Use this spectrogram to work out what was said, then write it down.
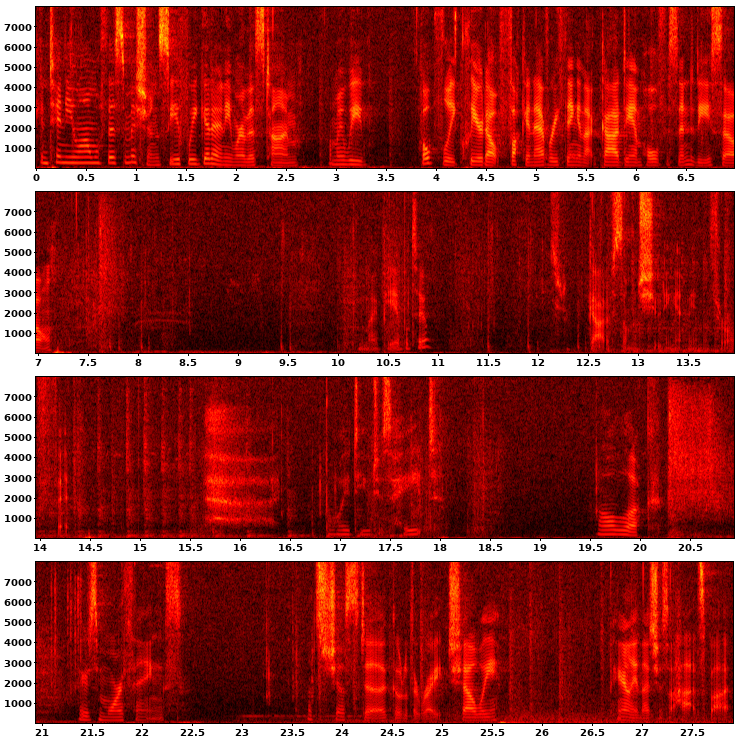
continue on with this mission, see if we get anywhere this time. I mean, we hopefully cleared out fucking everything in that goddamn whole vicinity, so... We might be able to. God, if someone's shooting at me, I'm gonna throw a fit. Boy, do you just hate... Oh, look. There's more things. Let's just uh, go to the right, shall we? Apparently that's just a hot spot.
